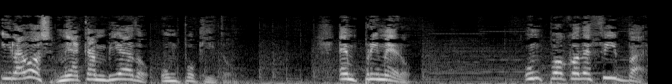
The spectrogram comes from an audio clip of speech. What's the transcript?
Y la voz me ha cambiado un poquito. En primero, un poco de feedback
